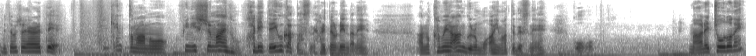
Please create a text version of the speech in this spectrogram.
めちゃめちゃやられて、ケンタのあの、フィニッシュ前の張り手エグかったですね、張り手の連打ね。あの、カメラアングルも相まってですね、こう、まあ、あれちょうどね、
